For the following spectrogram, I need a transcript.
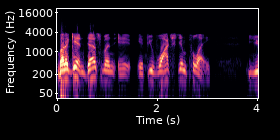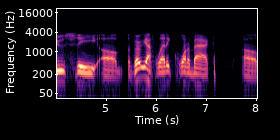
But again, Desmond, if you've watched him play, you see um, a very athletic quarterback. Uh,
